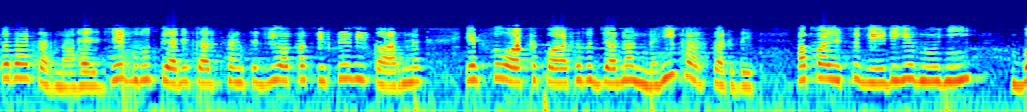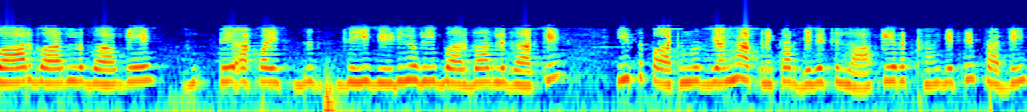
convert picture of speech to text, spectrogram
ਤਰ੍ਹਾਂ ਕਰਨਾ ਹੈ। ਜੇ ਗੁਰੂ ਪਿਆਰੀ ਸਾਧ ਸੰਗਤ ਜੀਓ, ਆਪਾਂ ਕਿਸੇ ਵੀ ਕਾਰਨ 108 ਪਾਠ ਰੋਜ਼ਾਨਾ ਨਹੀਂ ਕਰ ਸਕਦੇ। ਆਪਾਂ ਇਸ ਵੀਡੀਓ ਨੂੰ ਹੀ ਬਾਰ-ਬਾਰ ਲਗਾ ਕੇ ਤੇ ਆਪਾਂ ਇਸ ਦੀ ਵੀਡੀਓ ਹੀ ਬਾਰ-ਬਾਰ ਲਗਾ ਕੇ ਇਸ ਪਾਠ ਨੂੰ ਰੋਜ਼ਾਨਾ ਆਪਣੇ ਘਰ ਦੇ ਵਿੱਚ ਲਾ ਕੇ ਰੱਖਾਂਗੇ ਤੇ ਸਾਡੀ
